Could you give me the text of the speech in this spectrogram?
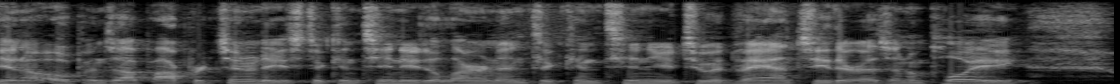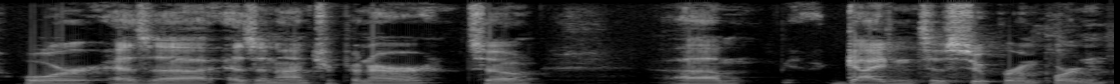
you know opens up opportunities to continue to learn and to continue to advance either as an employee or as a as an entrepreneur. So um, guidance is super important.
